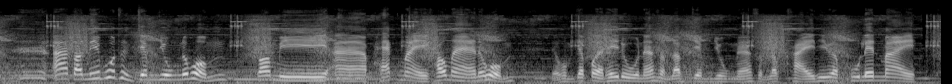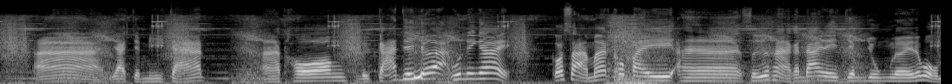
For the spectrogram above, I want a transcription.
ๆอ่าตอนนี้พูดถึงเจมยุงนะผมก็มีอ่าแพ็คใหม่เข้ามานะผม เดี๋ยวผมจะเปิดให้ดูนะสำหรับเจมยุงนะสำหรับใครที่แบบผู้เล่นใหม่อ่าอยากจะมีการ์ดอ่าทองหรือการ์ดเยอะๆพูดง่ายๆก็สามารถเข้าไปอ่าซื้อหากันได้ในเจมยุงเลยนะผม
